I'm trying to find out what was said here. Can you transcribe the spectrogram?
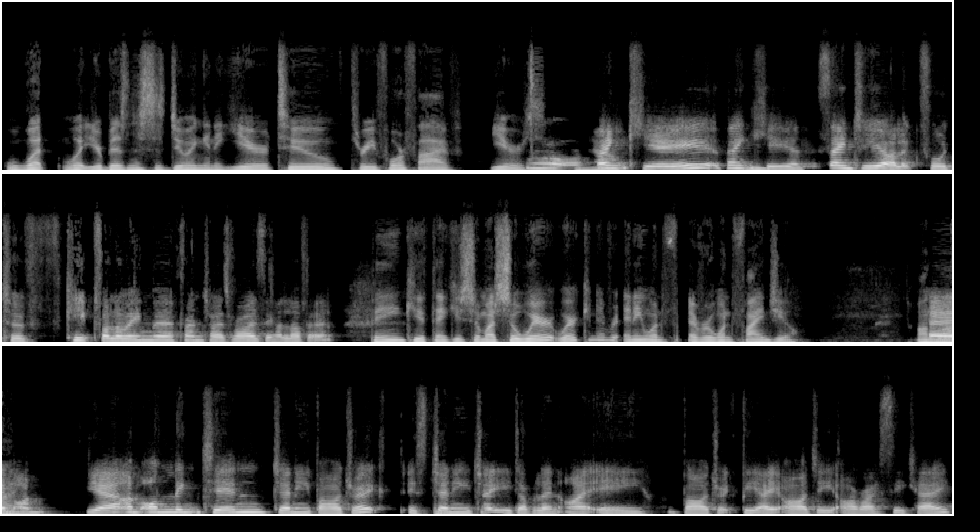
what, what your business is doing in a year, two, three, four, five years. Oh, thank you. Thank mm-hmm. you. And same to you. I look forward to keep following the franchise rising. I love it. Thank you. Thank you so much. So where, where can ever, anyone, everyone find you? Online? Um, yeah, I'm on LinkedIn. Jenny Bardrick is Jenny J E N N I E Bardrick B A R D R I C K.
